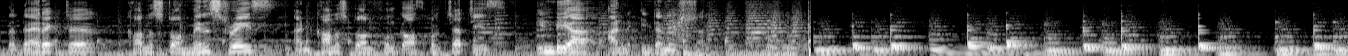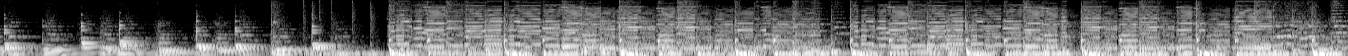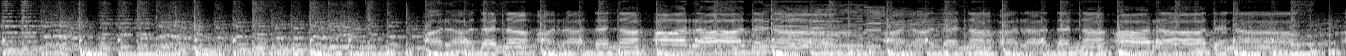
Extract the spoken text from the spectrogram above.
the director cornerstone ministries and cornerstone full gospel churches India and international. ఆరాధన ఆరాధన ఆరాధన. ఆరాధన ఆరాధన ఆరాధన.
